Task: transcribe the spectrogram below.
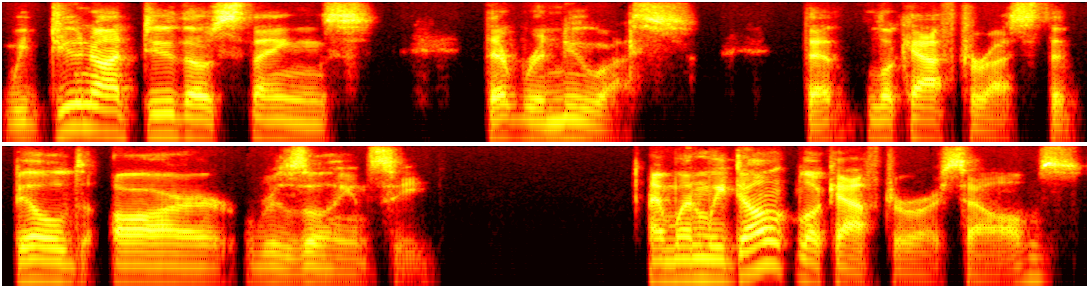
We do not do those things that renew us, that look after us, that build our resiliency. And when we don't look after ourselves,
